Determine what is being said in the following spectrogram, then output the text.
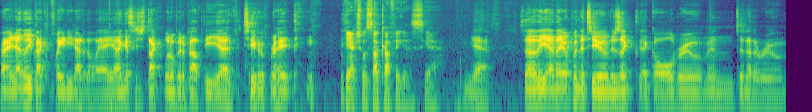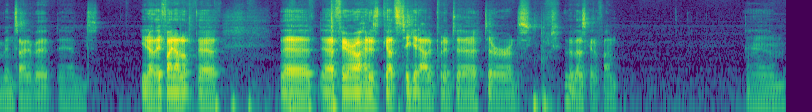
All right, now that we've got complaining out of the way, I guess we should talk a little bit about the uh, the tomb, right? the actual sarcophagus, yeah. Yeah. So yeah, they open the tomb. There's like a gold room and another room inside of it, and you know they find out the the uh, pharaoh had his guts taken out and put into to urns. I thought that was kind of fun. Um,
